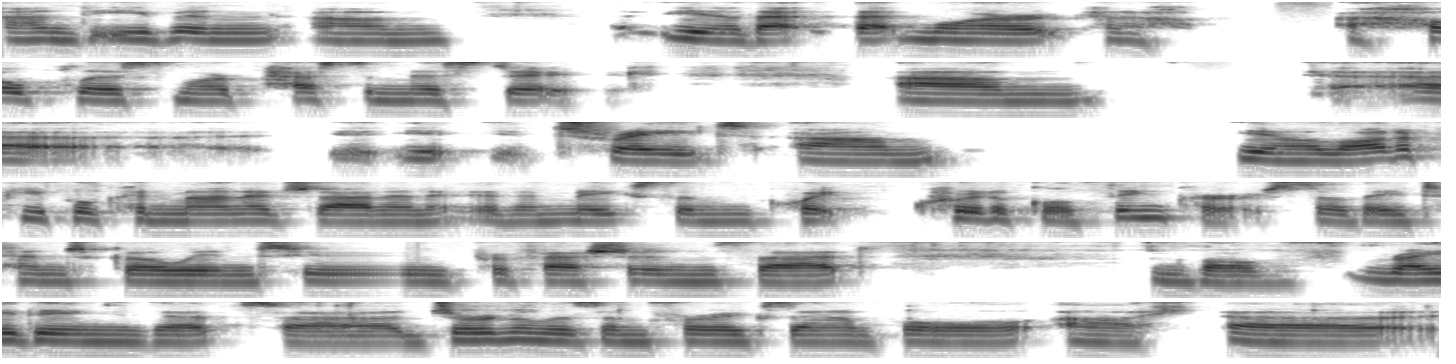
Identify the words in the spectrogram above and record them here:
and even um, you know that that more kind of a hopeless more pessimistic um, uh, trait um, you know, a lot of people can manage that and, and, it makes them quite critical thinkers. So they tend to go into professions that involve writing, that's uh, journalism, for example, uh, uh,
